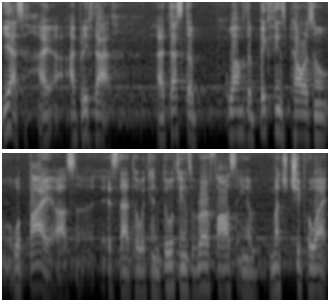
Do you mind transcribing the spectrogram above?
Yes, I, I believe that. Uh, that's the one of the big things parallelism will buy us uh, is that we can do things very fast in a much cheaper way.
